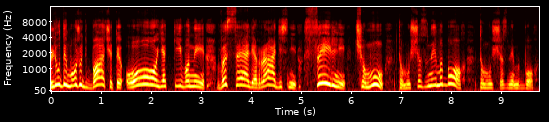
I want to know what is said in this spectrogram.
Люди можуть бачити, о, які вони веселі, радісні, сильні. Чому? Тому що з ними Бог, тому що з ними Бог.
